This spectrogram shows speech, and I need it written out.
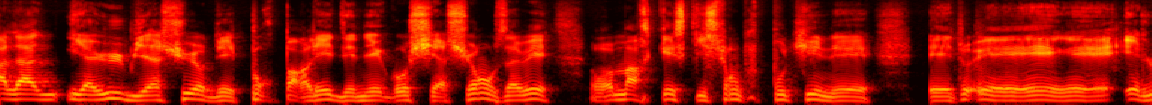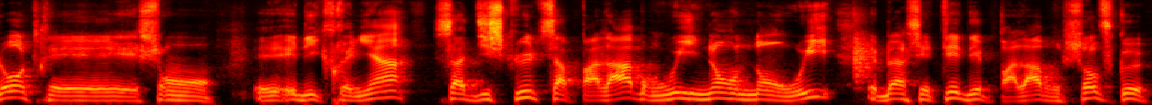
il y a eu bien sûr des pourparlers, des négociations. Vous avez remarqué ce qui sont entre Poutine et l'autre et son et, l'Ukrainien. Ça discute, ça palabre, oui, non, non, oui. Eh ben, c'était des palabres. Sauf que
